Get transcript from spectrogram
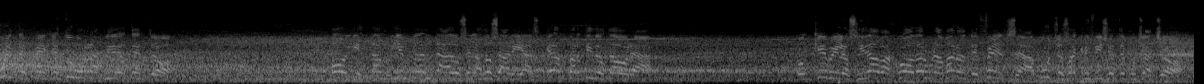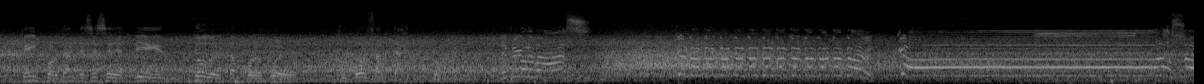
Buen despeje, estuvo rápido y atento. Hoy están bien plantados en las dos áreas. Gran partido hasta ahora. Con qué velocidad bajó a dar una mano en defensa. Mucho sacrificio este muchacho. Qué importante es ese despliegue en todo el campo de juego. Es un gol fantástico. Le pegó de más. ¡Gol, gol, gol, gol, gol, gol, gol, gol, gol, gol, gol, gol! ¡Golazo!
